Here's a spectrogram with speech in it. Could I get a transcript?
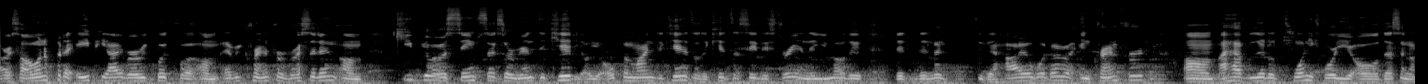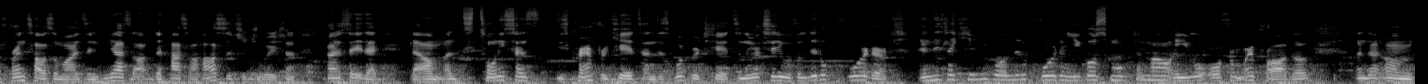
All right, so I want to put an API very quick for um every Cranford resident. Um, keep your same-sex oriented kid or your open-minded kids or the kids that say they're straight and then you know they, they, they like to get high or whatever in Cranford. Um, I have a little 24-year-old that's in a friend's house of mine and he has a, that has a hostage situation. Trying to say that that um uh, Tony sends these Cranford kids and this Woodbridge kids to New York City with a little quarter and he's like, here you go, a little quarter, and you go smoke them out and you go offer my product and that um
